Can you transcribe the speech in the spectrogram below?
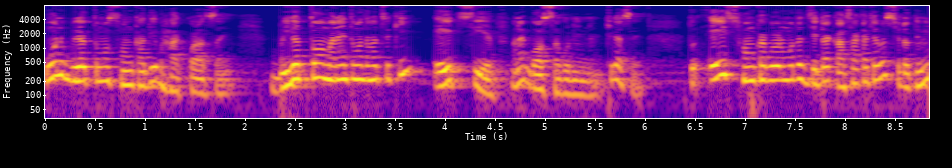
কোন বৃহত্তম সংখ্যা দিয়ে ভাগ করা যায়? বৃহত্তম মানে তোমাদের হচ্ছে কি? এইচ সি এফ মানে গসাগু নির্ণয়, ঠিক আছে? তো এই সংখ্যাগুলোর মধ্যে যেটা কাছাকাছি হবে সেটা তুমি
